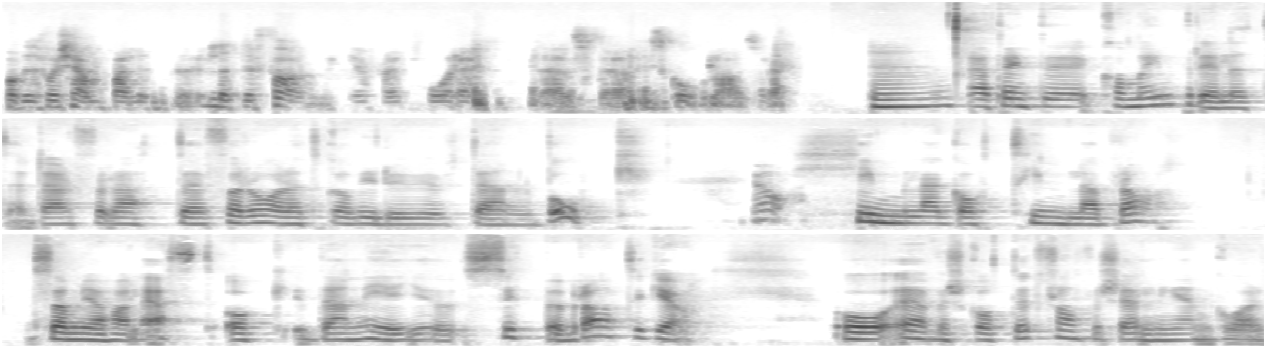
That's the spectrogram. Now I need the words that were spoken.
och vi får kämpa lite, lite för mycket för att få rätt stöd i skolan och sådär. Mm, jag tänkte komma in på det lite därför att eh, förra året gav ju du ut en bok. Ja. Himla gott, himla bra. Som jag har läst och den är ju superbra tycker jag. Och överskottet från försäljningen går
